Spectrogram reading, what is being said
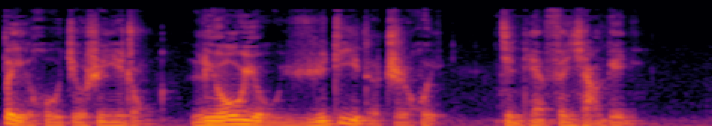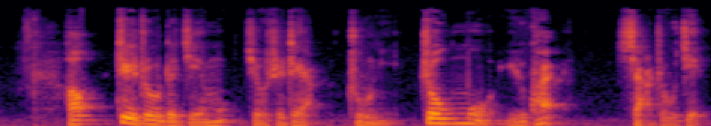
背后就是一种留有余地的智慧。今天分享给你。好，这周的节目就是这样，祝你周末愉快，下周见。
